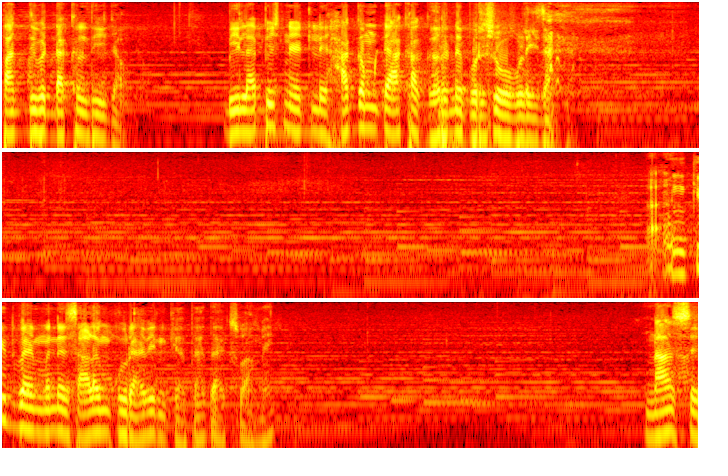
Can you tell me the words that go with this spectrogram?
પાંચ દિવસ દાખલ થઈ જાઓ. બિલ આપીશ ને એટલે હાકમટે આખા ઘરને પરસેવો વળી જાય. અંકિતભાઈ મને સાળંગપુર આવીને કહેતા હતા સ્વામી, નાસે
